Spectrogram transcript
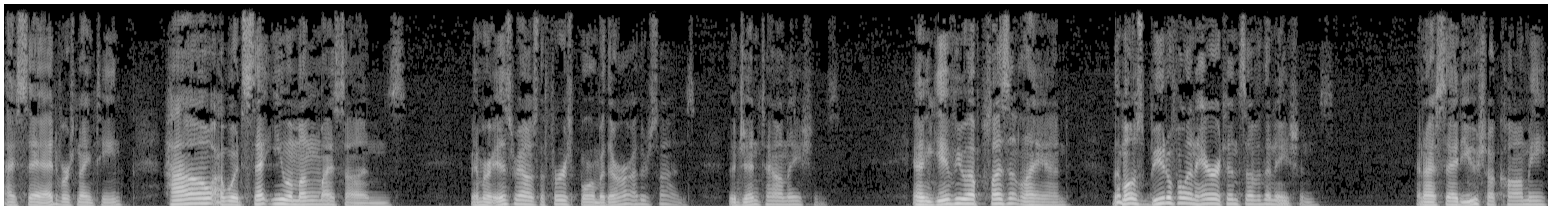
I said, verse 19, how I would set you among my sons. Remember, Israel is the firstborn, but there are other sons, the Gentile nations. And give you a pleasant land, the most beautiful inheritance of the nations. And I said, You shall call me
